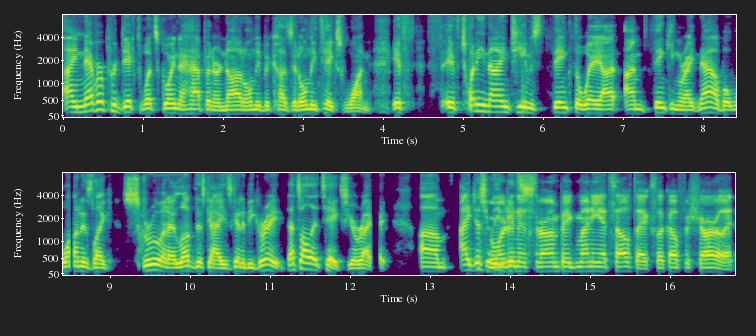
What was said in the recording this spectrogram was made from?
i never predict what's going to happen or not only because it only takes one if if 29 teams think the way I, i'm thinking right now but one is like screw it i love this guy he's going to be great that's all it takes you're right um i just Jordan is throwing big money at Celtics. Look out for Charlotte.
